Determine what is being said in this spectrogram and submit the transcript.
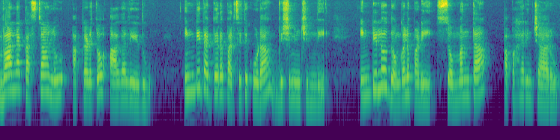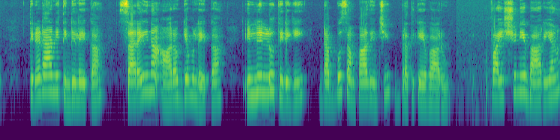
వాళ్ళ కష్టాలు అక్కడితో ఆగలేదు. ఇంటి దగ్గర పరిస్థితి కూడా విషమించింది. ఇంటిలో దొంగలు పడి సొమ్మంతా అపహరించారు. తినడానికి తిండి లేక సరైన ఆరోగ్యం లేక ఇల్లిల్లు తిరిగి డబ్బు సంపాదించి బ్రతికేవారు. వైశ్యుని భార్య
